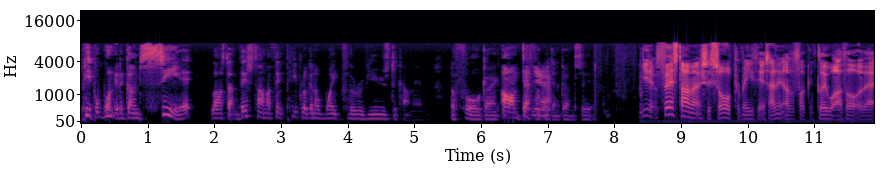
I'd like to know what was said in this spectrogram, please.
people wanted to go and see it last time. This time, I think people are going to wait for the reviews to come in before going, oh, I'm definitely Yeah. going to go and see it. You know, first time I actually saw Prometheus, I didn't have a fucking clue what I thought of it.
